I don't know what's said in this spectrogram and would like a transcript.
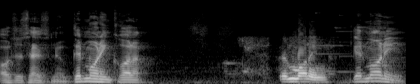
also says no. Good morning, caller. Good morning. Good morning.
